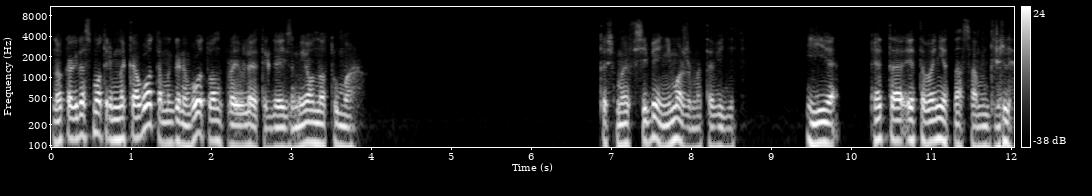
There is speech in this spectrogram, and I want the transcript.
Но когда смотрим на кого-то, мы говорим, вот он проявляет эгоизм, и он от ума. То есть мы в себе не можем это видеть. И это, этого нет на самом деле.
